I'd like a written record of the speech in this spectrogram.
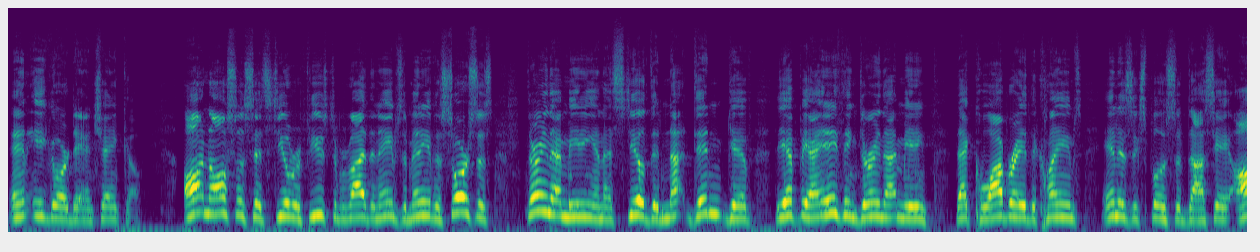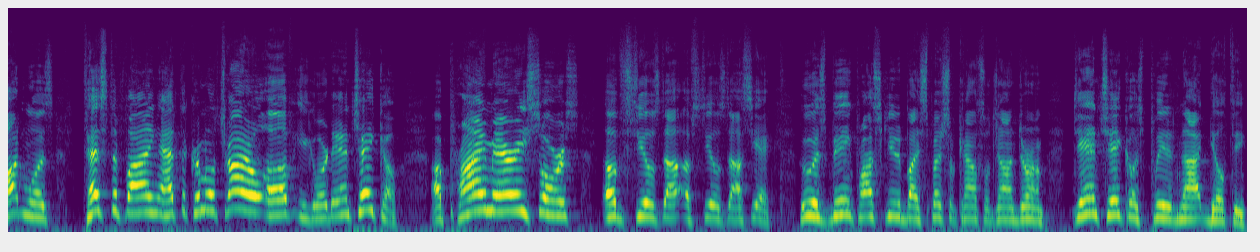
and Igor Danchenko. Auten also said Steele refused to provide the names of many of his sources during that meeting, and that Steele did not didn't give the FBI anything during that meeting that corroborated the claims in his explosive dossier. Auten was testifying at the criminal trial of Igor Danchenko, a primary source of Steele's, of Steele's dossier, who is being prosecuted by special counsel John Durham. Danchenko has pleaded not guilty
